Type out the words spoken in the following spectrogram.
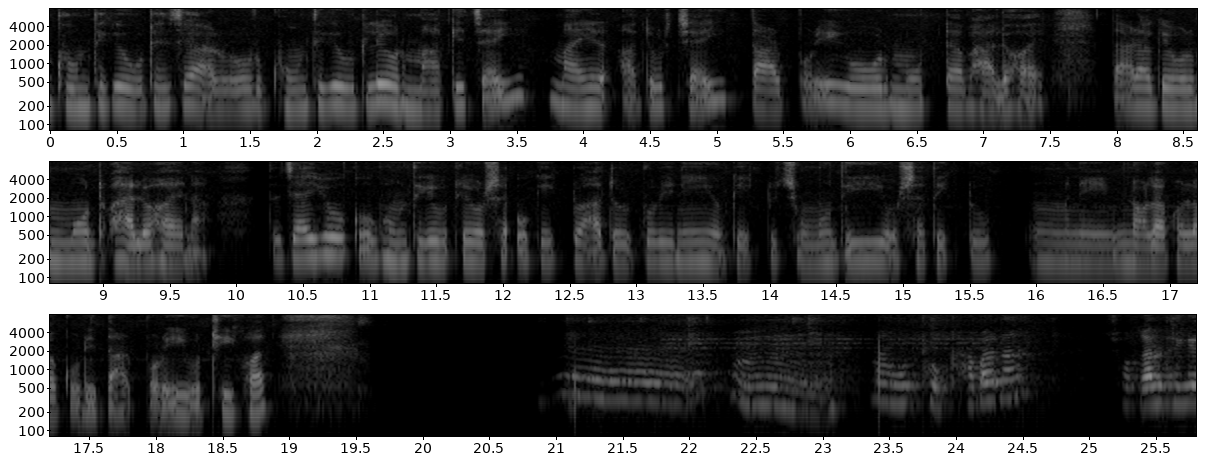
ঘুম থেকে উঠেছে আর ওর ঘুম থেকে উঠলে ওর মাকে চাই, মায়ের আদর চাই, তারপরেই ওর মুডটা ভালো হয়। তার আগে ওর মুড ভালো হয় না। তো যাই হোক, ও ঘুম থেকে উঠলে ওর ওকে একটু আদর করে নিই, ওকে একটু চুমু দিই, ওর সাথে একটু মানে নলা ফলা করি, তারপরেই ও ঠিক হয় মা ওঠো খাবা না সকাল থেকে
